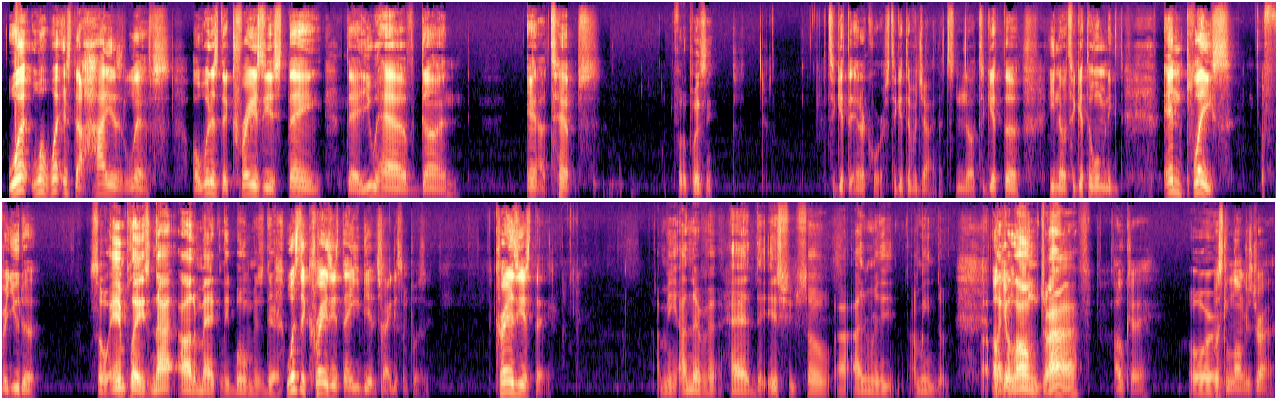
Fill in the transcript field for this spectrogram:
what what what is the highest lifts or what is the craziest thing that you have done in attempts For the pussy? to get the intercourse, to get the vagina, to, you know, to get the, you know, to get the woman in place for you to. So in place, not automatically, boom, is there. What's the craziest thing you did to try to get some pussy? Craziest thing. I mean, I never had the issue, so I, I didn't really. I mean, the, uh, like Okay, a long drive Okay. or. What's the longest drive?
